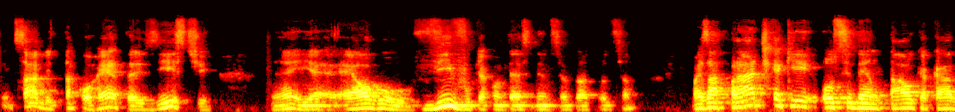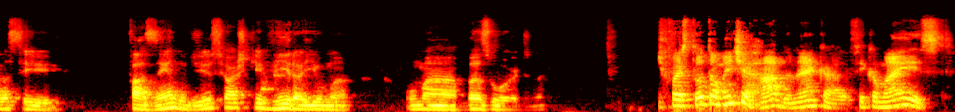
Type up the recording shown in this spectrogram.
a gente sabe, está correta, existe, né? E é, é, algo vivo que acontece dentro do centro de produção. Mas a prática que ocidental que acaba se fazendo disso, eu acho que vira aí uma, uma buzzword, né? A gente faz totalmente errado, né, cara? Fica mais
